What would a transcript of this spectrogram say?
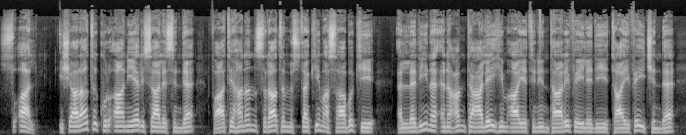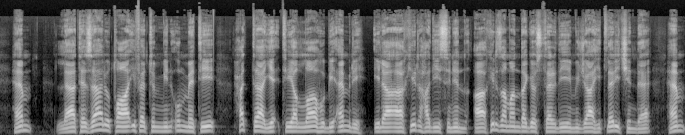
Sual İşarat-ı Kur'aniye Risalesinde Fatiha'nın sırat-ı müstakim ashabı ki اَلَّذ۪ينَ اَنْعَمْتَ عَلَيْهِمْ ayetinin tarif eylediği taife içinde hem La tezalu taifetun min ummeti hatta ye'tiyallahu bi emri ila ahir hadisinin ahir zamanda gösterdiği mücahitler içinde hem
